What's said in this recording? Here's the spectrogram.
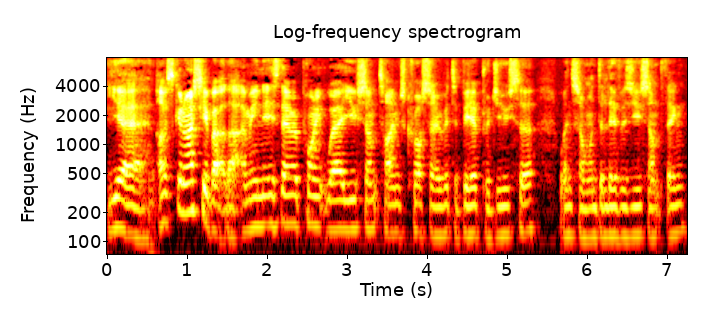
Yeah, I was going to ask you about that. I mean, is there a point where you sometimes cross over to be a producer when someone delivers you something?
